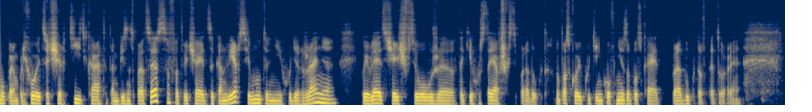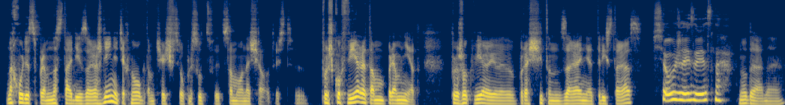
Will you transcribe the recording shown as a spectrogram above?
ему прям приходится чертить карты там бизнес-процессов, отвечает за конверсии внутренние, их удержание, появляется чаще всего уже в таких устоявшихся продуктах. Но поскольку Тиньков не запускает продуктов, которые находятся прям на стадии зарождения, технолог там чаще всего присутствует с самого начала. То есть э, прыжков веры там прям нет. Прыжок веры просчитан заранее 300 раз. Все уже известно. Ну да, да.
